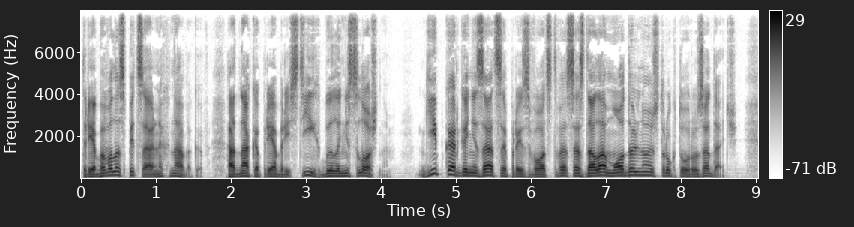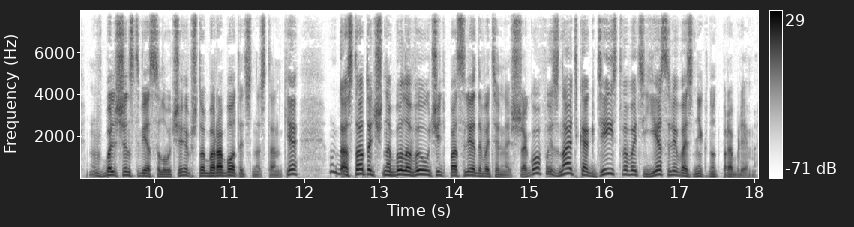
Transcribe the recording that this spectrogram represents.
требовала специальных навыков, однако приобрести их было несложно. Гибкая организация производства создала модульную структуру задач. В большинстве случаев, чтобы работать на станке, достаточно было выучить последовательность шагов и знать, как действовать, если возникнут проблемы.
